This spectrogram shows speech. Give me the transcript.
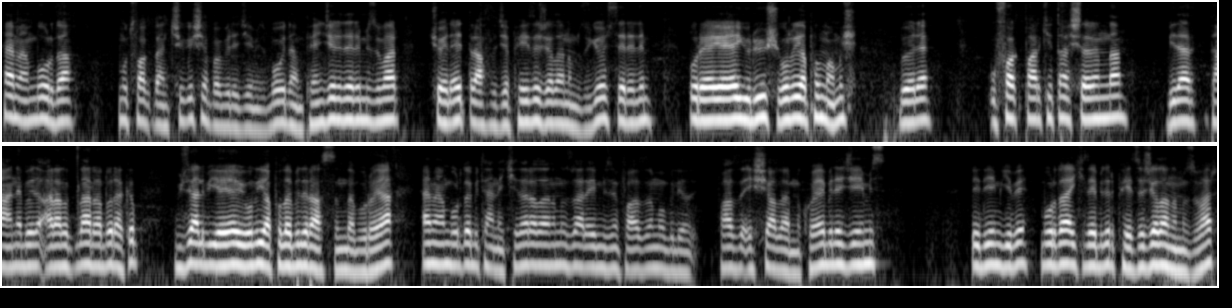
Hemen burada mutfaktan çıkış yapabileceğimiz boydan pencerelerimiz var. Şöyle etraflıca peyzaj alanımızı gösterelim. Buraya yaya yürüyüş yolu yapılmamış. Böyle ufak parke taşlarından birer tane böyle aralıklarla bırakıp güzel bir yaya yolu yapılabilir aslında buraya. Hemen burada bir tane kiler alanımız var. Evimizin fazla mobilya, fazla eşyalarını koyabileceğimiz. Dediğim gibi burada ekilebilir peyzaj alanımız var.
